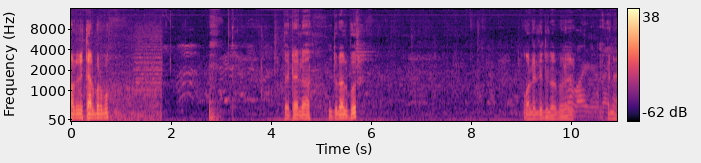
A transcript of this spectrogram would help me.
অলরেডি তেল ভরবো তো এটা হলো দুলালপুর। অলরেডি দুলালপুরের এখানে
